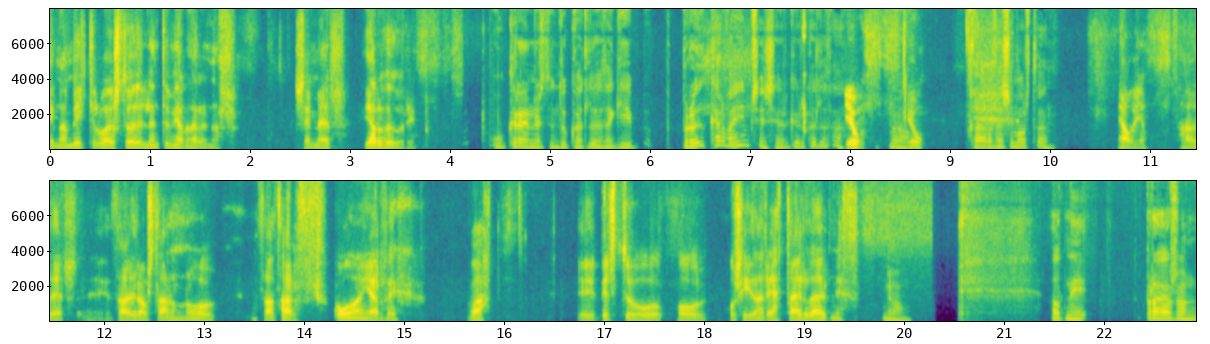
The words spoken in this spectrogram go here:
eina mikilvægastu öðlendum jarðarinnar sem er jarðvegurinn. Úgræna stundu kalluðu það ekki brauðkarfa heimsins, hefur ekki verið kalluð það? Jú, Ná, jú. Það er á þessum ástæðum? Já, já, það er, það er ástæðan og það þarf góðan jarðveg, vatn, byrstu og, og og síðan rétta erðaefnið. Já. Átni Bragarsson,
